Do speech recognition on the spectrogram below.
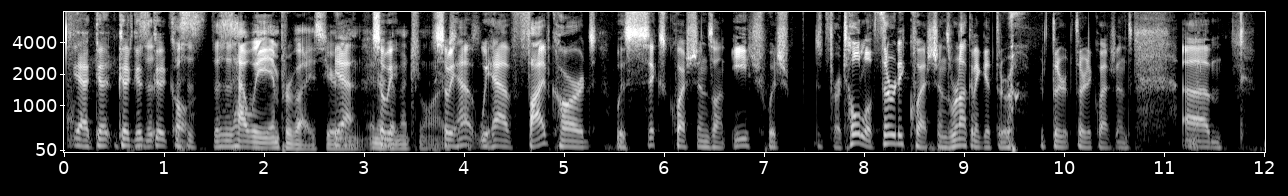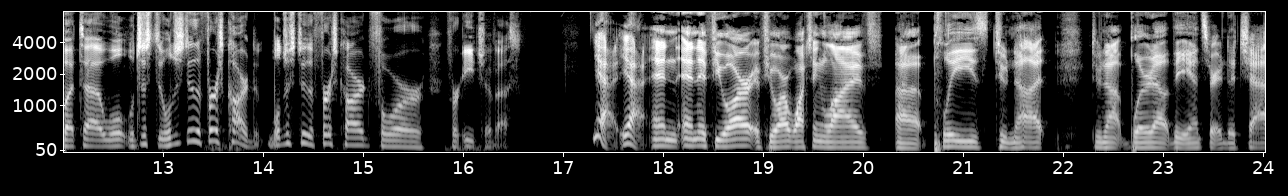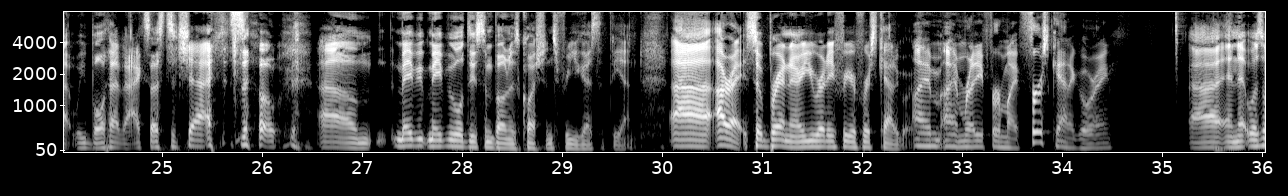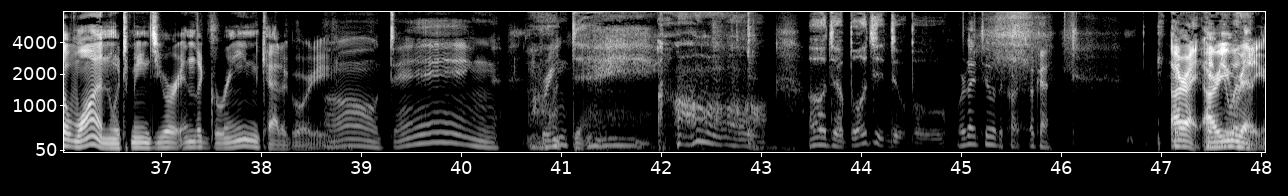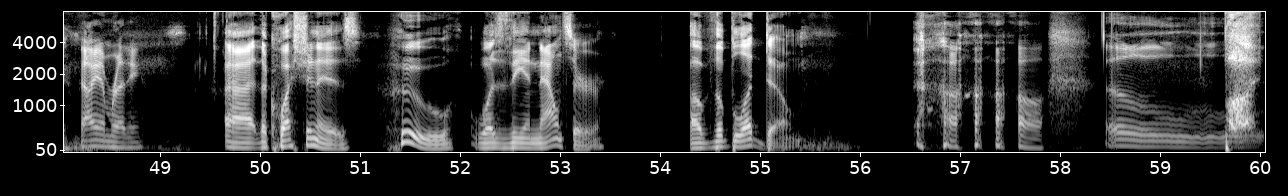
Yeah, good, good, good, This- good call. This is this is how we improvise here. yeah in so we, so we have we have five cards with six questions on each which for a total of 30 questions. We're not going to get through 30 questions. Um, but uh, we'll we'll just we'll just do the first card. We'll just do the first card for for each of us. Yeah, yeah, and and if you are if you are watching live, uh, please do not do not blurt out the answer into chat. We both have access to chat, so um, maybe maybe we'll do some bonus questions for you guys at the end. Uh, all right, so Brandon, are you ready for your first category? I'm I'm ready for my first category. Uh, and it was a one, which means you are in the green category. Oh dang! Green. Oh, dang. Oh, oh, the budget What did I do with the card? Okay. All right, Hit are you ready? it. I am ready. Uh, the question is, who was the announcer of the Blood Dome? oh. Blood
